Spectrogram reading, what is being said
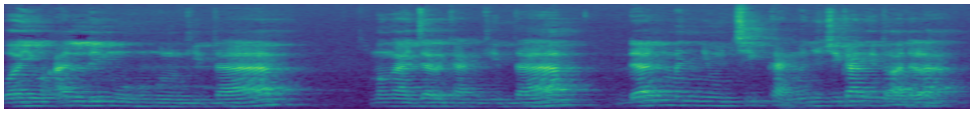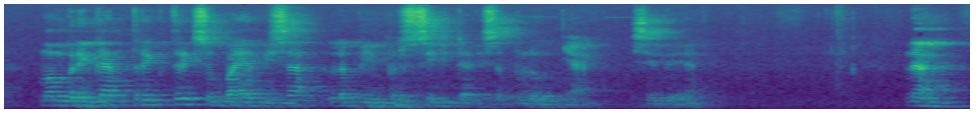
wa yu'allimuhumul kitab mengajarkan kitab dan menyucikan menyucikan itu adalah memberikan trik-trik supaya bisa lebih bersih dari sebelumnya di situ ya. Nah,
